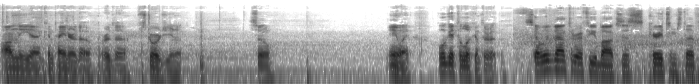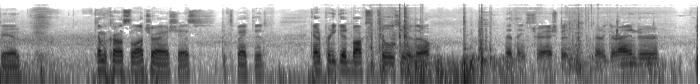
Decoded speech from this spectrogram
on the uh, container though, or the storage unit. So, anyway, we'll get to looking through it. So we've gone through a few boxes, carried some stuff in, come across a lot of trash as expected. Got a pretty good box of tools here though. That thing's trash, but got a grinder. I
